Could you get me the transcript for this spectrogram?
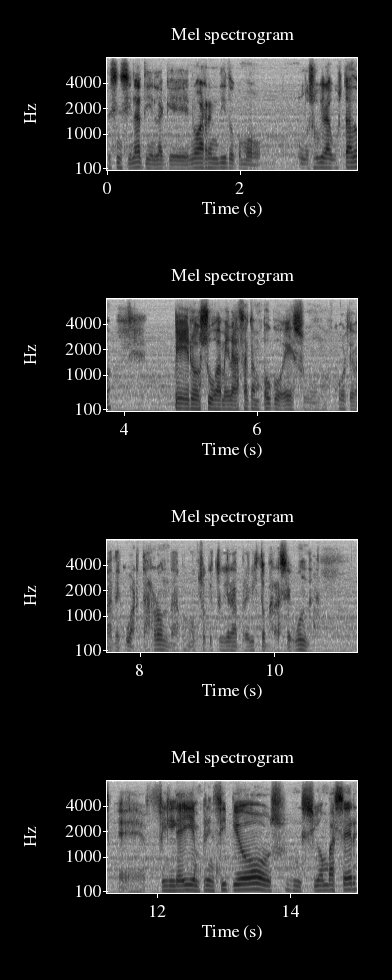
de Cincinnati en la que no ha rendido como nos hubiera gustado, pero su amenaza tampoco es un quarterback de cuarta ronda, por mucho que estuviera previsto para segunda. Eh, en principio su misión va a ser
